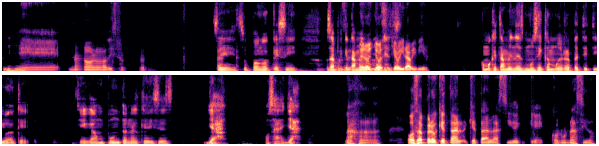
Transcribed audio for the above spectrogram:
Ujú. eh, no, no lo disfruto. Sí, supongo que sí. O sea, porque también pero yo sí quiero ir a vivir. como que también es música muy repetitiva que llega a un punto en el que dices, ya, o sea, ya. Ajá. O sea, pero qué tal, qué tal así de que con un ácido.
